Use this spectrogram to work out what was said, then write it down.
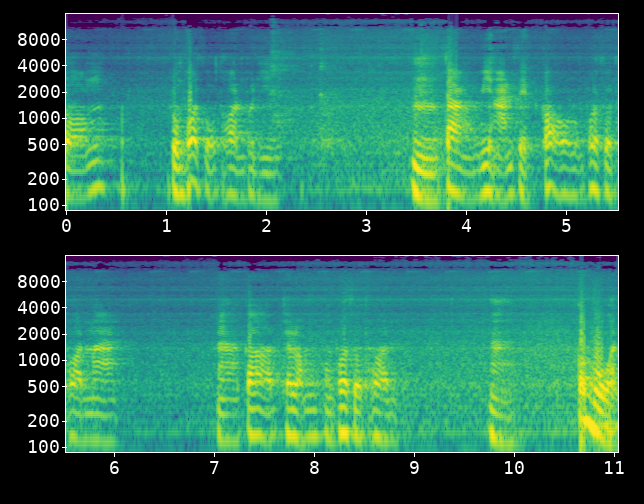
ลองหลวงพ่อโสธรพอดี อืมจ้างวิหารเสร็จก็เอาหลวงพ่อโสธรมาอ่าก็ฉลองหลวงพ่อโสธรอ่า ก็บวช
